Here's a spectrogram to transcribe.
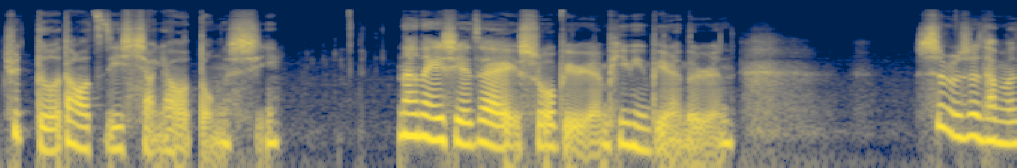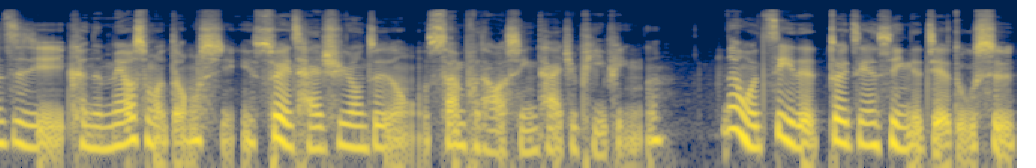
去得到自己想要的东西。那那些在说别人、批评别人的人，是不是他们自己可能没有什么东西，所以才去用这种酸葡萄心态去批评呢？那我自己的对这件事情的解读是，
